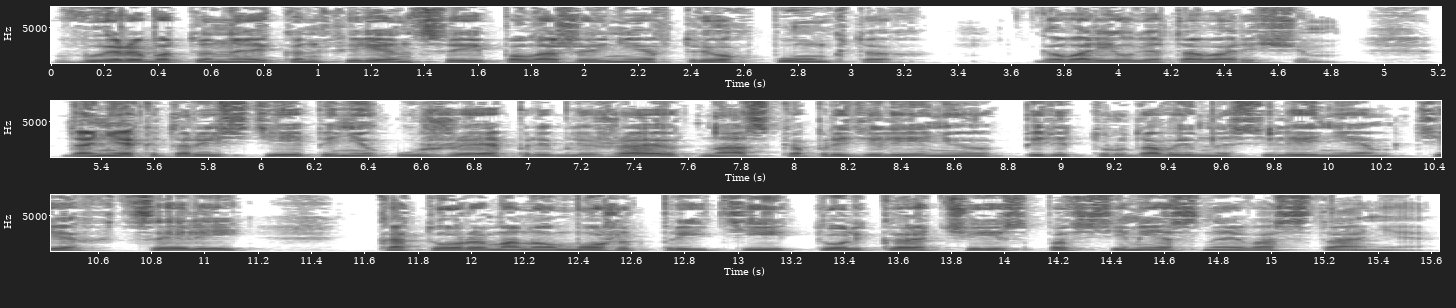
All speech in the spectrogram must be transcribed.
Выработанные конференцией положения в трех пунктах, говорил я товарищам, до некоторой степени уже приближают нас к определению перед трудовым населением тех целей, к которым оно может прийти только через повсеместное восстание.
